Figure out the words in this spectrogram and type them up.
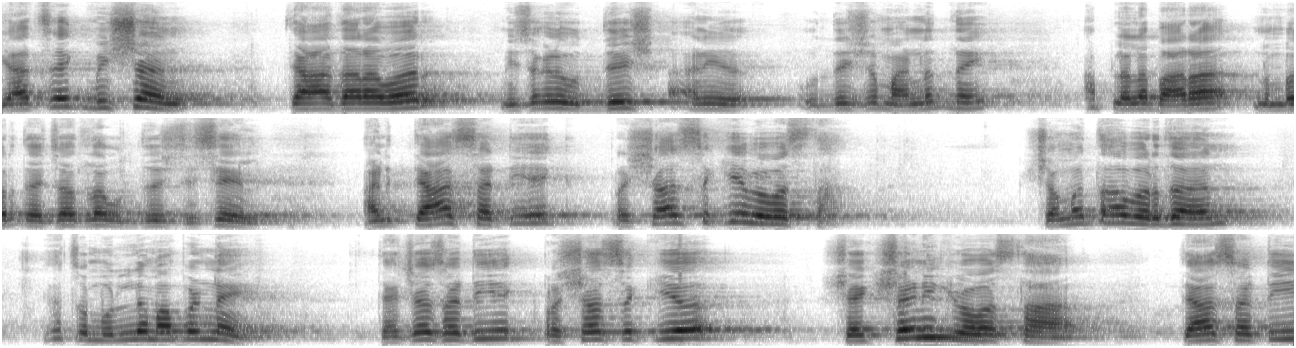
याचं एक मिशन त्या आधारावर मी सगळे उद्देश आणि उद्देश मांडत नाही. आपल्याला बारा नंबर त्याच्यातला उद्देश दिसेल. आणि त्यासाठी एक प्रशासकीय व्यवस्था क्षमतावर्धन याचं मूल्यमापन नाही. त्याच्यासाठी एक प्रशासकीय शैक्षणिक व्यवस्था त्यासाठी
